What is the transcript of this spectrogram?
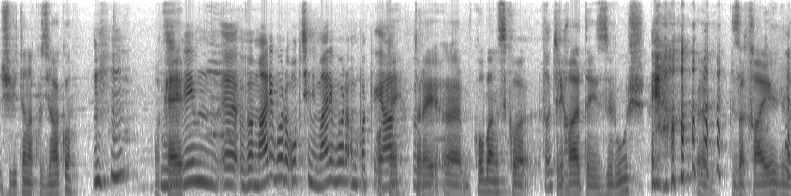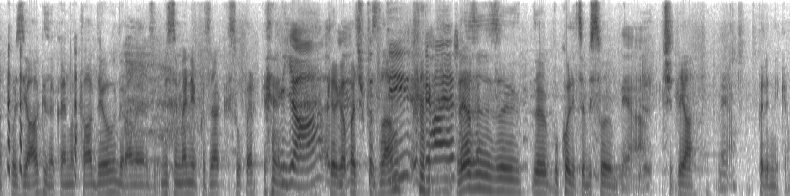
Živite na Kozjaku? Uh mhm. -huh. Okay. Živim eh, v Mariboru, občini Maribor, ampak okay. ja. Torej, eh, kobansko Točno. prihajate iz Ruš. Eh, zakaj na Kozjak, zakaj na ta del Drave? Mislim, meni je Kozjak super, Ja, ker ga pač poznam. Ti prihajaš? Jaz sem iz okolice, v bistvu, Ja, či, ja, ja. Pred nekem.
